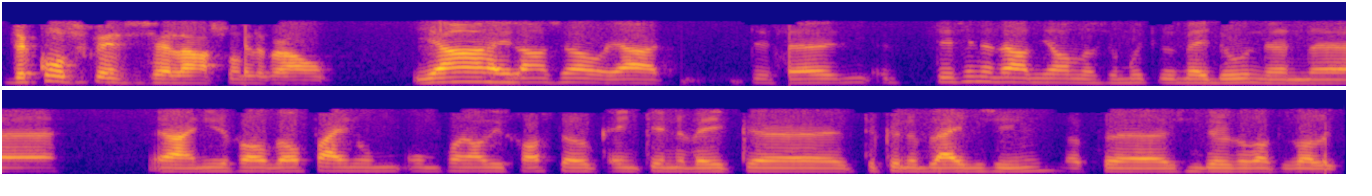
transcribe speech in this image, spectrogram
de consequenties helaas van het verhaal. Ja, helaas wel. Ja, het, is, het is inderdaad niet anders. We moeten ermee doen. En ja, in ieder geval wel fijn om, om van al die gasten ook één keer in de week te kunnen blijven zien. Dat is natuurlijk wel altijd wel leuk.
